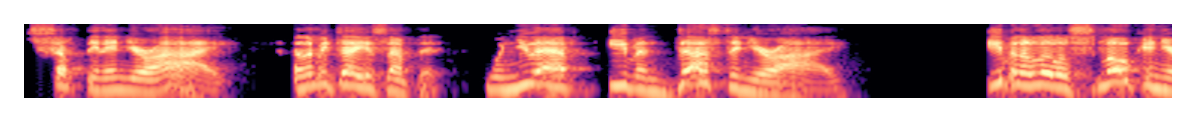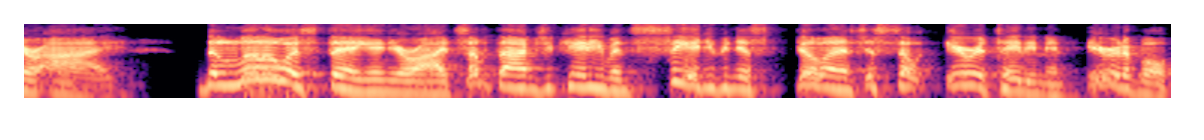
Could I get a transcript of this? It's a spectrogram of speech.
something in your eye. And let me tell you something when you have even dust in your eye, even a little smoke in your eye, the littlest thing in your eye, sometimes you can't even see it. You can just feel it. It's just so irritating and irritable,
